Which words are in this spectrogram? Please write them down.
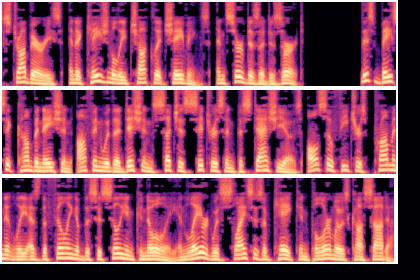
strawberries, and occasionally chocolate shavings, and served as a dessert. This basic combination often with additions such as citrus and pistachios also features prominently as the filling of the Sicilian cannoli and layered with slices of cake in Palermo's cassata.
